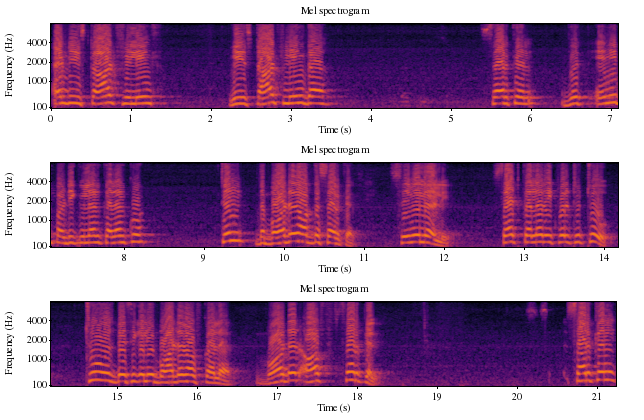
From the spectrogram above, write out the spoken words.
And we start filling, we start filling the circle with any particular color code till the border of the circle. Similarly, set color equal to 2. 2 is basically border of color, border of circle. Circle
